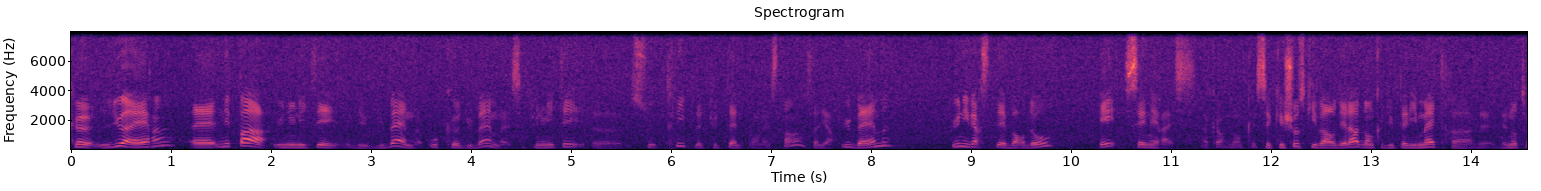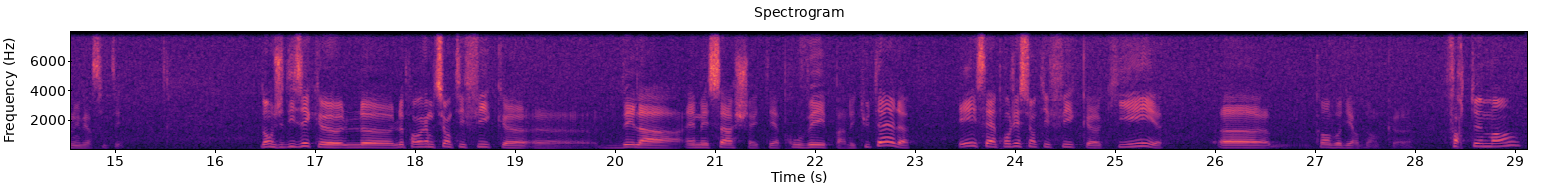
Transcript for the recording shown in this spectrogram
que l'UAR euh, n'est pas une unité du BEM ou que du BEM, c'est une unité sous triple tutelle pour l'instant, c'est-à-dire UBEM, Université Bordeaux et CNRS. Donc c'est quelque chose qui va au-delà donc, du périmètre euh, de, notre université. Donc je disais que le, programme scientifique euh, euh, de la MSH a été approuvé par les tutelles et c'est un projet scientifique qui est, comment vous dire, donc, fortement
